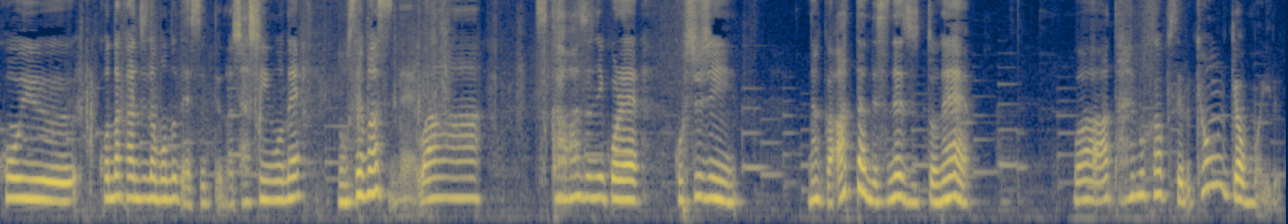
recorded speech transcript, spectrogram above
こういう、こんな感じのものですっていうの写真をね、載せますね。わー。使わずにこれ、ご主人、なんかあったんですね、ずっとね。わー、タイムカプセル、キョンキョンもいる。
